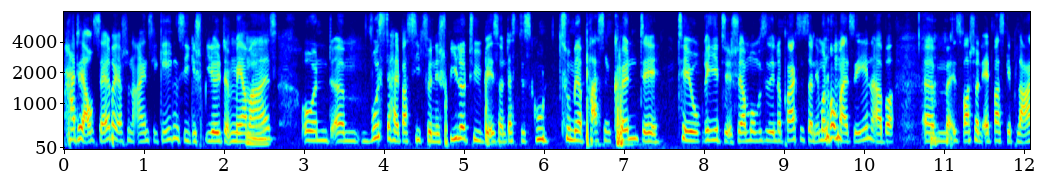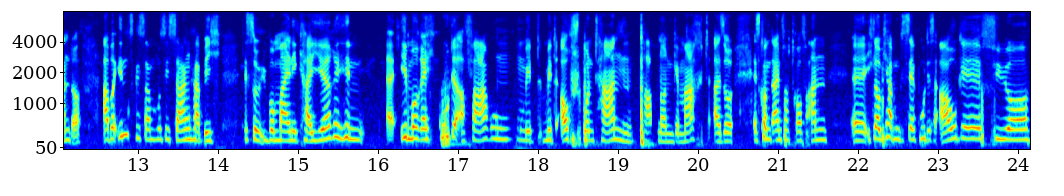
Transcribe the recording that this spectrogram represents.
hatte auch selber ja schon Einzel gegen sie gespielt, mehrmals, mhm. und ähm, wusste halt, was sie für eine Spielertype ist und dass das gut zu mir passen könnte, theoretisch. Ja, man muss es in der Praxis dann immer noch mal sehen, aber ähm, es war schon etwas geplanter. Aber insgesamt muss ich sagen, habe ich so über meine Karriere hin immer recht gute Erfahrungen mit, mit auch spontanen Partnern gemacht. Also es kommt einfach darauf an, äh, ich glaube, ich habe ein sehr gutes Auge für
